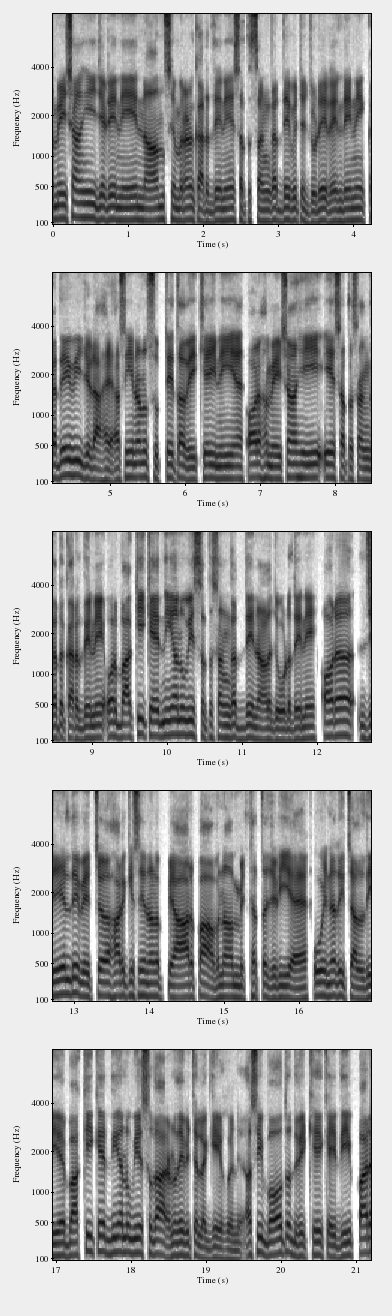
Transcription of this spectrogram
ਹਮੇਸ਼ਾ ਹੀ ਜਿਹੜੇ ਨੇ ਨਾਮ ਸਿਮਰਨ ਕਰਦੇ ਨੇ, ਸਤਸੰਗਤ ਦੇ ਵਿੱਚ ਜੁੜੇ ਰਹਿੰਦੇ ਨੇ। ਕਦੇ ਵੀ ਜਿਹੜਾ ਹੈ, ਅਸੀਂ ਇਹਨਾਂ ਨੂੰ ਸੁੱਤੇ ਤਾਂ ਵੇਖਿਆ ਹੀ ਨਹੀਂ ਹੈ ਔਰ ਹਮੇਸ਼ਾ ਹੀ ਇਹ ਸਤਸੰਗਤ ਕਰਦੇ ਨੇ ਔਰ ਬਾਕੀ ਕੈਦੀਆਂ ਨੂੰ ਵੀ ਸਤਸੰਗਤ ਦੇ ਨਾਲ ਜੋੜਦੇ ਨੇ ਔਰ ਜੇਲ੍ਹ ਦੇ ਵਿੱਚ ਹਰ ਕਿਸੇ ਨਾਲ ਪਿਆਰ, ਭਾਵਨਾ, ਮਿੱਠਤ ਜਿਹੜੀ ਹੈ, ਉਹ ਇਹਨਾਂ ਦੀ ਚੱਲਦੀ ਹੈ। ਬਾਕੀ ਕੈਦੀਆਂ ਨੂੰ ਵੀ ਇਹ ਸੁਧਾਰਨ ਦੇ ਵਿੱਚ ਲੱਗੇ ਹੋਏ ਨੇ। ਅਸੀਂ ਬਹੁਤ ਵੇਖੇ ਕੈਦੀ, ਪਰ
